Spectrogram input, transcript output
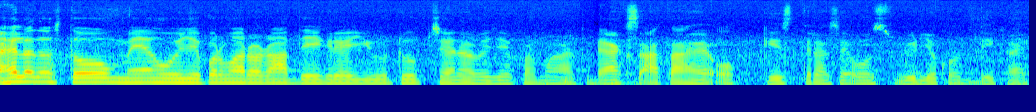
हेलो दोस्तों, मैं हूँ विजय परमार और आप देख रहे हैं YouTube channel Vijay Parmar. Tax आता है और किस तरह से उस वीडियो को दिखाए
